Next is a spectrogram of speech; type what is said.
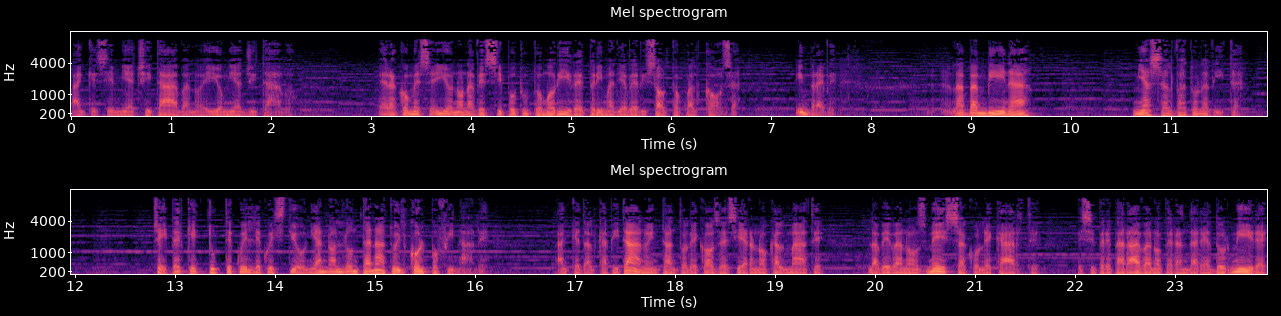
anche se mi eccitavano e io mi agitavo. Era come se io non avessi potuto morire prima di aver risolto qualcosa. In breve, la bambina mi ha salvato la vita. Sì, perché tutte quelle questioni hanno allontanato il colpo finale. Anche dal capitano intanto le cose si erano calmate, l'avevano smessa con le carte e si preparavano per andare a dormire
